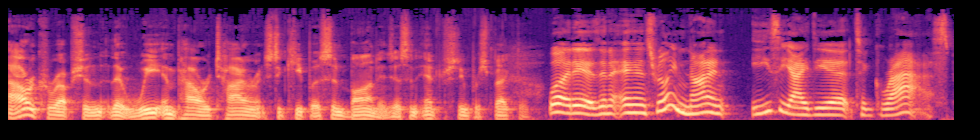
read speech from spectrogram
our corruption, that we empower tyrants to keep us in bondage. It's an interesting perspective. Well, it is. And, and it's really not an easy idea to grasp.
